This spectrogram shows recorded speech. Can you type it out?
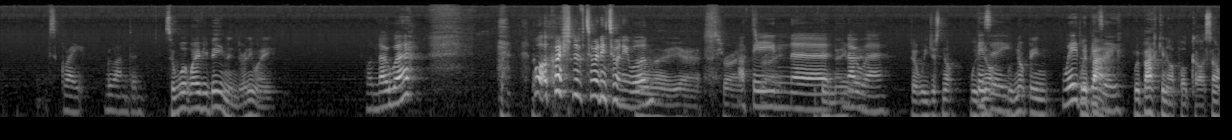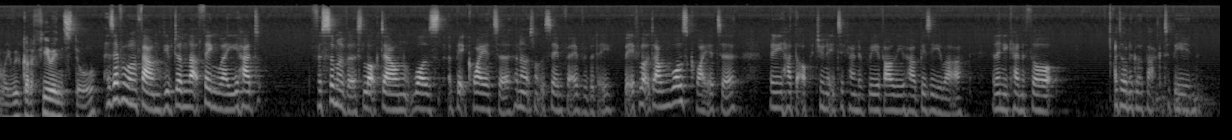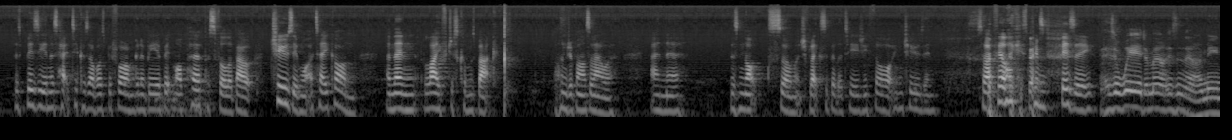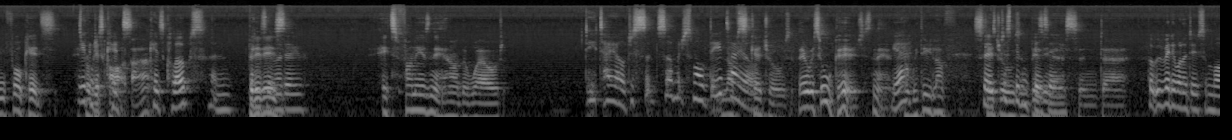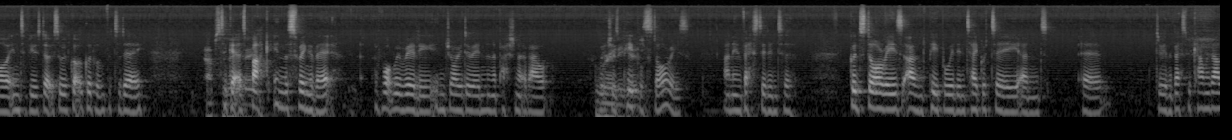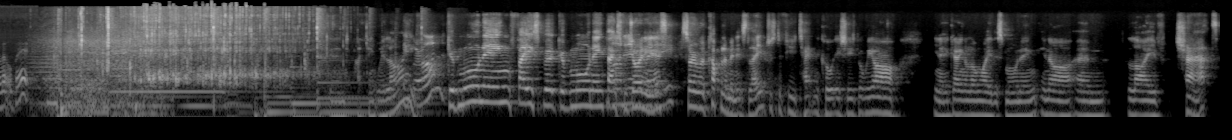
It's great. Rwandan. So what, where have you been, Linda? Anyway, Well, nowhere. what a question of oh 2021. no, yeah, that's right. I've that's been, right. uh, been nowhere. nowhere. but we just not we've Busy. not we've not been. Weirdly we're back. We're back in our podcast, aren't we? We've got a few in store. Has everyone found you've done that thing where you had, for some of us, lockdown was a bit quieter? I know it's not the same for everybody, but if lockdown was quieter, then you had the opportunity to kind of reevaluate how busy you are. And then you kind of thought, I don't want to go back to being as busy and as hectic as I was before. I'm going to be a bit more purposeful about choosing what I take on. And then life just comes back 100 miles an hour. And uh, there's not so much flexibility as you thought in choosing. So I feel like it's been busy. There's a weird amount, isn't there? I mean, for kids, it's Even probably just part kids, of that. kids clubs and But things it they is- to do. It's funny, isn't it, how the world Detail, just so, so much small detail. schedules. They're, it's all good, isn't it? Yeah. But we do love So schedules and busy. busyness and uh, But we really want to do some more interviews, don't we? So we've got a good one for today Absolutely. to get us back in the swing of it, of what we really enjoy doing and are passionate about, which Really is good. people's stories and invested into good stories and people with integrity and uh, doing the best we can with our little bit. Good. I think we're live. We're on. Good morning, Facebook. Good morning. Thanks Morning, for joining everybody. us. Sorry, we're a couple of minutes late, just a few technical issues, but we are, you know, going a long way this morning in our um, live chat.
